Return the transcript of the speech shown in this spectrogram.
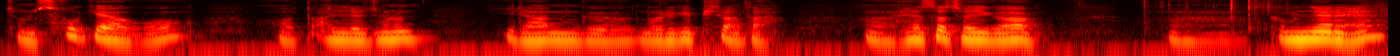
좀 소개하고 어, 또 알려주는 이러한 그 노력이 필요하다. 어, 해서 저희가 어, 금년에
